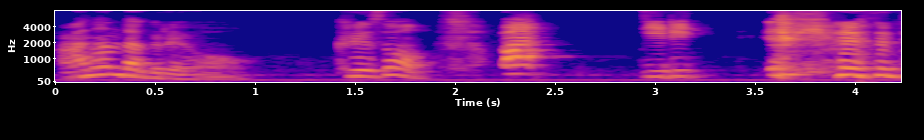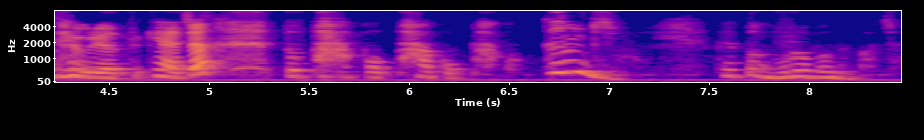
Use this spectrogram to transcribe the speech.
안 한다 그래요. 그래서 아 띠 리 이랬는데 우리 어떻게 하죠? 또 파고 파고 파고 끈기. 그래서 또 물어보는 거죠.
